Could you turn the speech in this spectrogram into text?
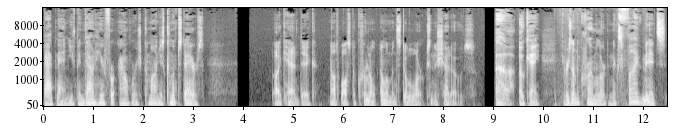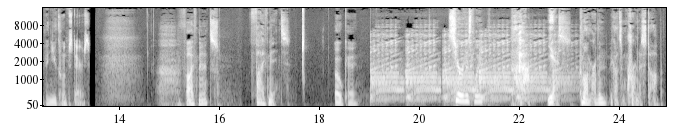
Batman, you've been down here for hours. Come on, just come upstairs. I can't, Dick. Not whilst the criminal element still lurks in the shadows. Uh, okay. If there's not a crime alert in the next five minutes, then you come upstairs. Five minutes? Five minutes. Okay. Seriously? Ha! Yes. Come on, Robin. We got some crime to stop.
